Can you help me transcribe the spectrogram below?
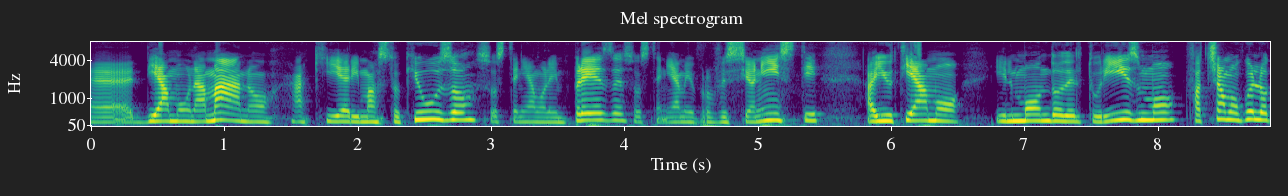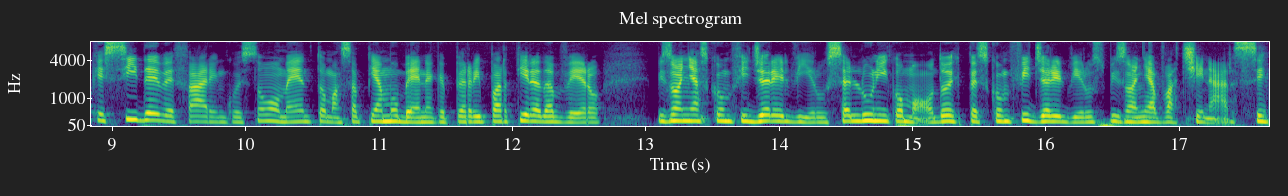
eh, diamo una mano a chi è rimasto chiuso, sosteniamo le imprese, sosteniamo i professionisti, aiutiamo il mondo del turismo, facciamo quello che si deve fare in questo momento, ma sappiamo bene che per ripartire davvero bisogna sconfiggere il virus, è l'unico modo e per sconfiggere il virus bisogna vaccinarsi.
